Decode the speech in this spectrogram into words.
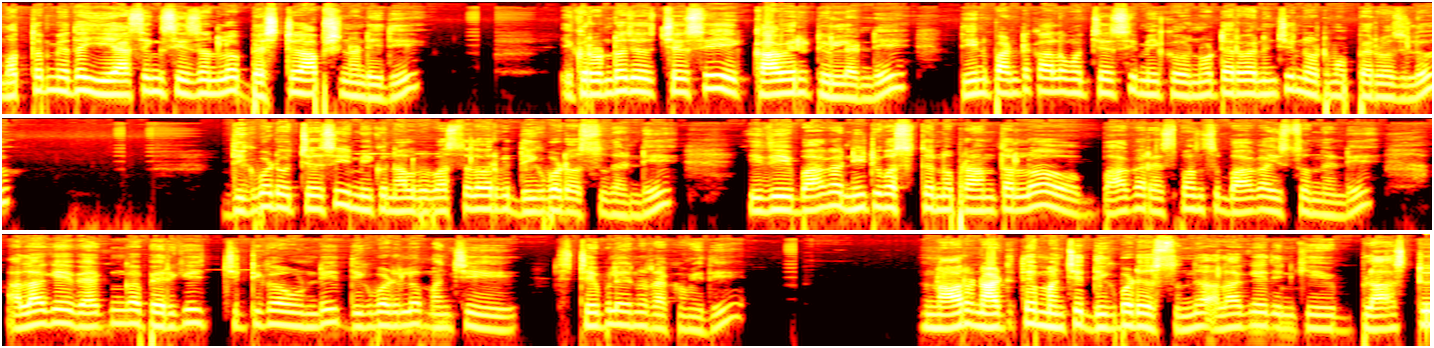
మొత్తం మీద ఈ యాసింగ్ సీజన్లో బెస్ట్ ఆప్షన్ అండి ఇది. ఇక రెండోది వచ్చేసి కావేరి టిల్ అండి. దీని పంట కాలం వచ్చేసి మీకు నూట ఇరవై నుంచి నూట ముప్పై రోజులు. దిగుబడి వచ్చేసి మీకు నలభై బస్తాల వరకు దిగుబడి వస్తుందండి. ఇది బాగా నీటి వసతి ఉన్న ప్రాంతాల్లో బాగా రెస్పాన్స్ బాగా ఇస్తుందండి. అలాగే వేగంగా పెరిగి చిట్టిగా ఉండి దిగుబడిలో మంచి స్టేబుల్ అయిన రకం ఇది. నారు నాటితే మంచి దిగుబడి వస్తుంది. అలాగే దీనికి బ్లాస్ట్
